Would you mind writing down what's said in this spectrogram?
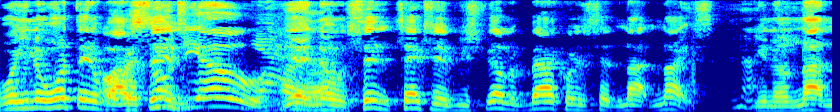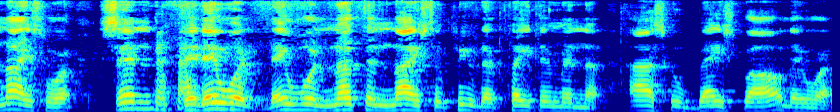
Well, you know one thing about Oh, sin. Refugio. Yeah, no, sin Texas. If you spell it backwards, it said not nice. You know, not nice. Where sin, they, they were they were nothing nice to people that played them in the high school baseball. They were, I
